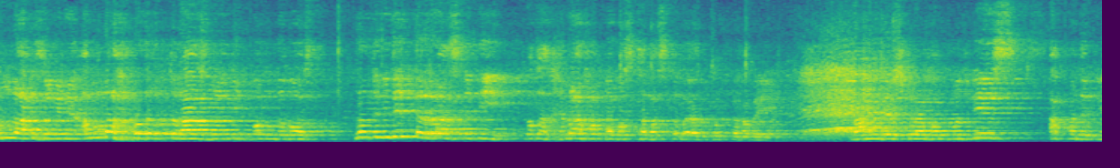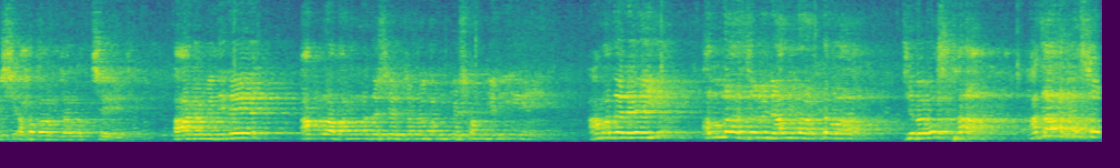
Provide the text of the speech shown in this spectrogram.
আল্লাহর জমিনে আল্লাহ প্রদত্ত রাজনৈতিক বন্দোবস্ত, প্রতিনিধিত্বের রাজনীতি তথা খেলাফত ব্যবস্থা বাস্তবায়ন করতে হবে। বাংলাদেশ খেলাফত মজলিস আপনাদেরকে সে আহ্বান জানাচ্ছে। আগামী দিনে আমরা বাংলাদেশের জনগণকে সঙ্গে নিয়ে আমাদের এই আল্লাহর জমিনে আল্লাহর দেওয়া যে ব্যবস্থা, হাজার বছর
